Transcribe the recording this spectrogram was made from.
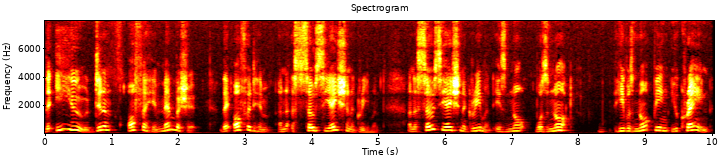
the EU didn't offer him membership. They offered him an association agreement. An association agreement is not was not he was not being Ukraine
